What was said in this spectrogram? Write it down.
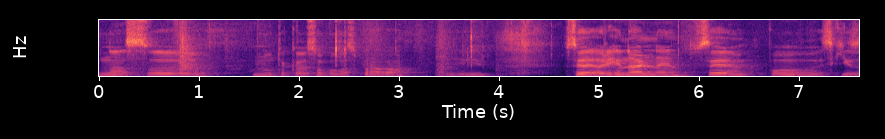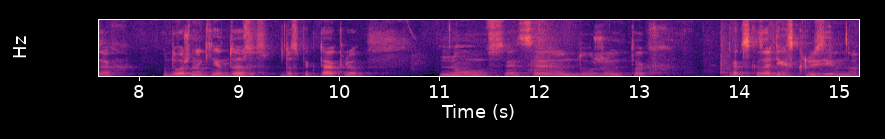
у нас е, ну, така особова справа. І все оригінальне, все по ескізах художників до, до спектаклю. Ну, все це дуже так, так сказати, ексклюзивно.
